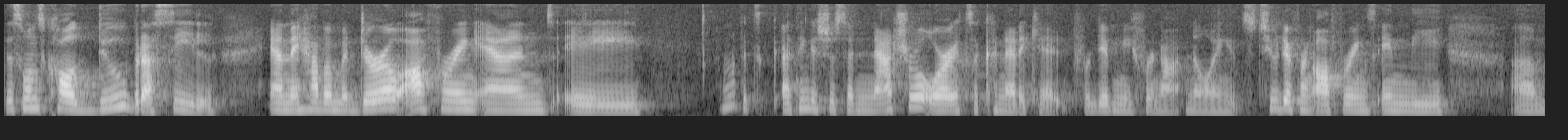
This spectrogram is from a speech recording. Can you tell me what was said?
This one's called Do Brasil and they have a Maduro offering and a I don't know if it's, I think it's just a natural or it's a Connecticut. Forgive me for not knowing. It's two different offerings in the um,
